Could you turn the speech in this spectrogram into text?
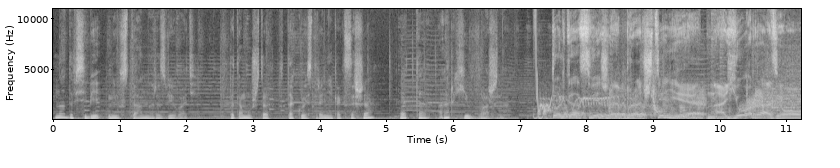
надо в себе неустанно развивать, потому что в такой стране, как США, это архиважно. Только свежее прочтение на Йо-Радио.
